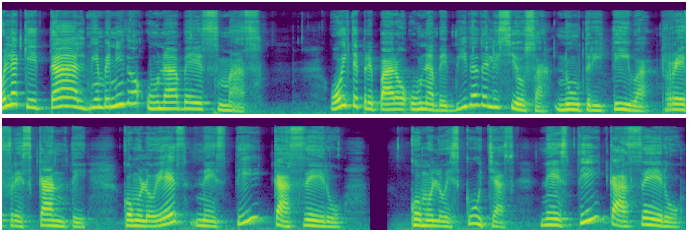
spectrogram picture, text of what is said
Hola, ¿qué tal? Bienvenido una vez más. Hoy te preparo una bebida deliciosa, nutritiva, refrescante, como lo es Nestí casero. Como lo escuchas, Nestí casero,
